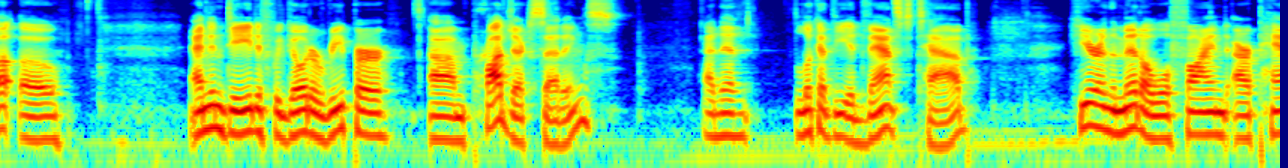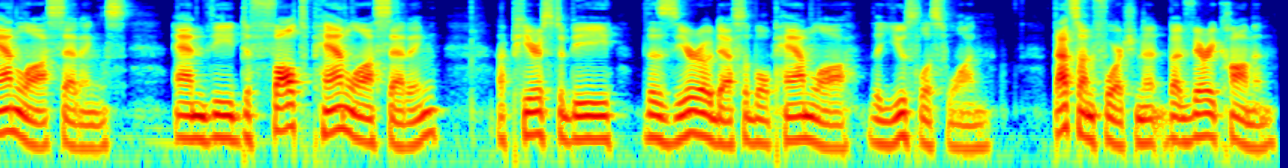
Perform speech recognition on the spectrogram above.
Uh-oh. And indeed, if we go to Reaper um, project settings and then look at the advanced tab, here in the middle we'll find our pan law settings. And the default pan law setting appears to be the zero decibel pan law, the useless one. That's unfortunate, but very common.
